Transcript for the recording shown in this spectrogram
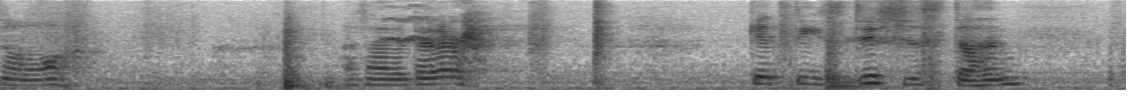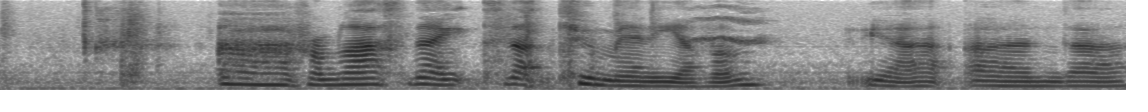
So I thought I better get these dishes done uh, from last night. Not too many of them. Yeah, and uh,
